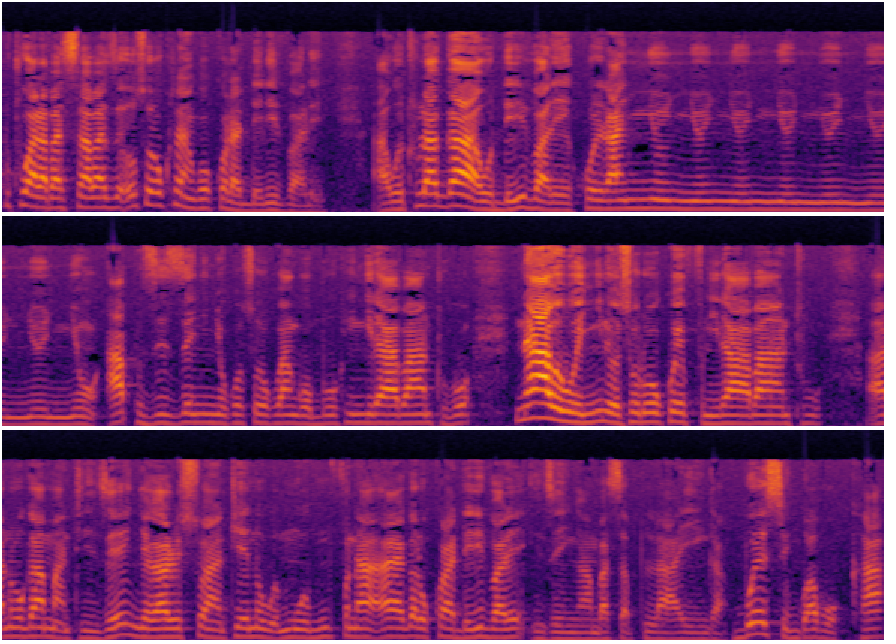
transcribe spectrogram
kutwala basaabaze osobola okutandika okukola delivery. Wetulaga awo delivery ekolera nnyo nnyo nnyo nnyo nnyo nnyo nnyo nnyo. App zizze nnyo nnyo kosobola okuba nga obuukingira abantu bo. Naawe wennyini osobola okwefunira abantu. Nogamba nti nze njagala restaurant eno mufuna ayagala okukola delivery nze ngamba supplyinga. Bwesigwa bwokka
